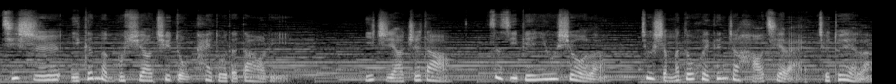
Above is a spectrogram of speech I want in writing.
其实你根本不需要去懂太多的道理，你只要知道自己变优秀了，就什么都会跟着好起来就对了。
